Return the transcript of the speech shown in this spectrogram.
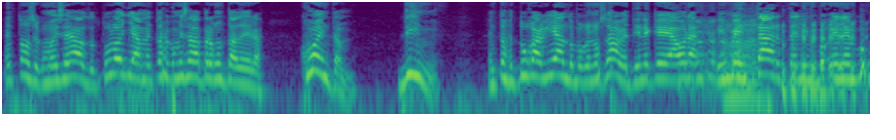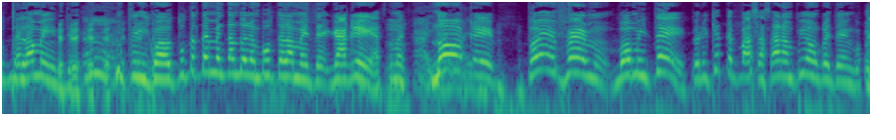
Entonces, como dice Aldo, tú lo llamas, entonces comienza la preguntadera. Cuéntame, dime. Entonces tú gagueando porque no sabes, tienes que ahora inventarte el, embu- el embuste en la mente. Y cuando tú te estás inventando el embuste en la mente, gagueas. No, que estoy enfermo, vomité. Pero ¿y qué te pasa? Sarampión que tengo.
